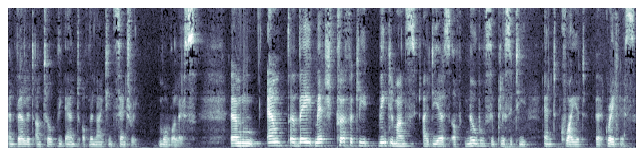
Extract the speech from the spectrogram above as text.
and valid until the end of the 19th century, more or less. Um, and uh, they matched perfectly Winckelmann's ideas of noble simplicity and quiet uh, greatness.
